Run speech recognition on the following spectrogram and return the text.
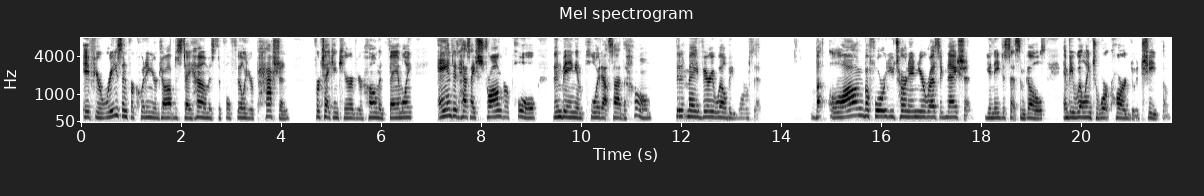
If your reason for quitting your job to stay home is to fulfill your passion for taking care of your home and family, and it has a stronger pull than being employed outside the home, then it may very well be worth it. But long before you turn in your resignation, you need to set some goals and be willing to work hard to achieve them.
